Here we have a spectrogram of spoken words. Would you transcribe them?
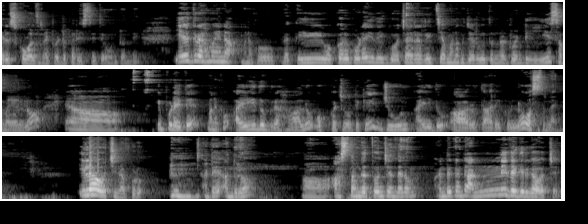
తెలుసుకోవాల్సినటువంటి పరిస్థితి ఉంటుంది. ఏ గ్రహమైనా మనకు ప్రతి ఒక్కరు కూడా ఇది గోచార రీత్యా మనకు జరుగుతున్నటువంటి ఈ సమయంలో ఇప్పుడైతే మనకు ఐదు గ్రహాలు ఒక్క చోటికి జూన్ ఐదు ఆరు తారీఖుల్లో వస్తున్నాయి. ఇలా వచ్చినప్పుడు అంటే అందులో అస్తంగత్వం చెందడం ఎందుకంటే అన్ని దగ్గరగా వచ్చాయి.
